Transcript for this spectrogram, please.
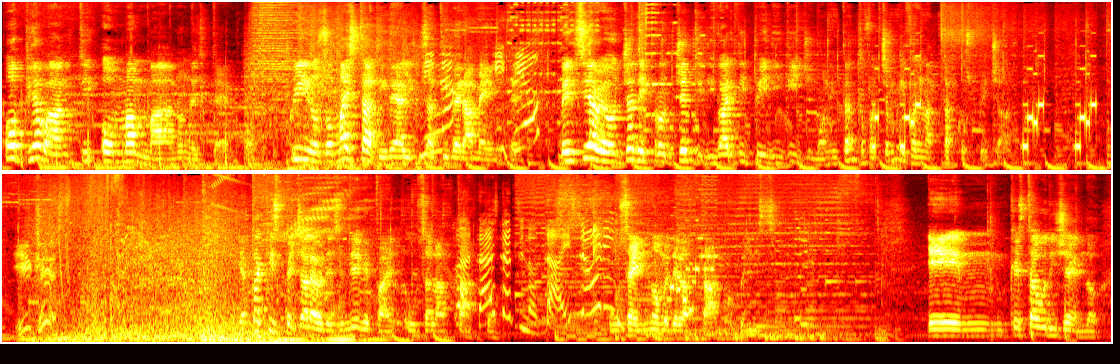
o più avanti o man mano nel tempo. Quindi non sono mai stati realizzati veramente, bensì avevano già dei progetti di vari tipi di Digimon. Intanto facciamo fare un attacco speciale. Gli attacchi speciali avete sentito che fa? Usa l'attacco. Usa il nome dell'attacco, bellissimo. E ehm, che stavo dicendo?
